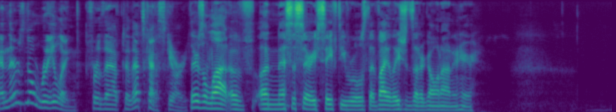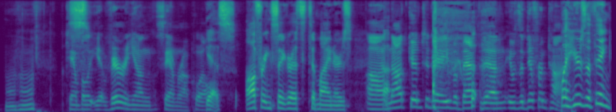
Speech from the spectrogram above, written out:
and there's no railing for that. Uh, that's kind of scary. there's a lot of unnecessary safety rules that violations that are going on in here. Can't believe yeah, very young Sam Rockwell. Yes, offering cigarettes to minors. Uh, not good today, but back then it was a different time. But here's the thing:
